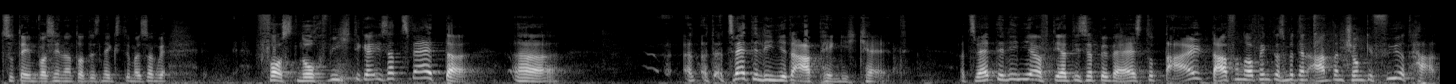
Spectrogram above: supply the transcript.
zu dem, was ich Ihnen da das nächste Mal sagen werde, fast noch wichtiger ist ein zweiter, äh, eine zweite Linie der Abhängigkeit. Eine zweite Linie, auf der dieser Beweis total davon abhängt, dass man den anderen schon geführt hat.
